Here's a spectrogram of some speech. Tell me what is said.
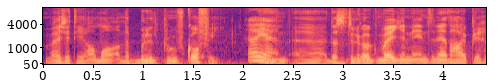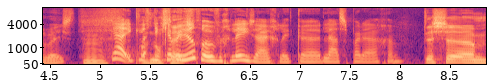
wij zitten hier allemaal aan de bulletproof coffee. oh ja. En eh, dat is natuurlijk ook een beetje een internethypeje geweest. Ja, ik, ik heb er heel veel over gelezen eigenlijk eh, de laatste paar dagen. Het is ehm,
